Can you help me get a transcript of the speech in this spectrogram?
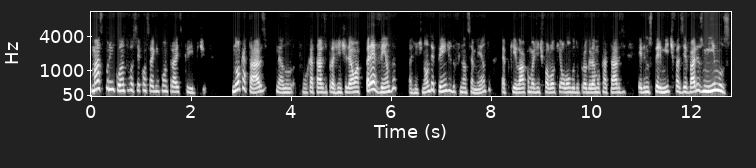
mas por enquanto você consegue encontrar script no Catarse. Né, no, o Catarse para a gente ele é uma pré-venda, a gente não depende do financiamento, é porque lá, como a gente falou que ao longo do programa, o Catarse ele nos permite fazer vários mimos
